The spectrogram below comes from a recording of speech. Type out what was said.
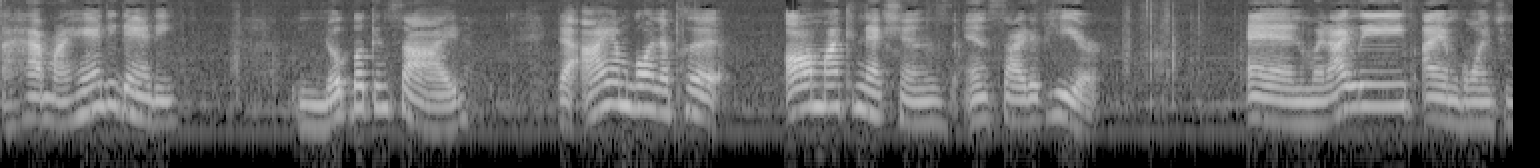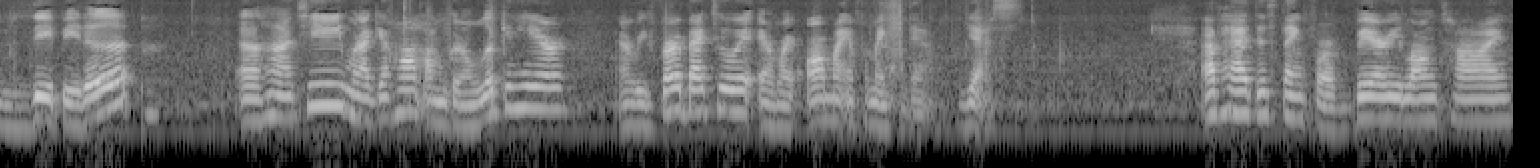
I have my handy dandy notebook inside that I am going to put all my connections inside of here. And when I leave, I am going to zip it up uh-huh, T, when I get home, I'm going to look in here and refer back to it and write all my information down. Yes. I've had this thing for a very long time.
